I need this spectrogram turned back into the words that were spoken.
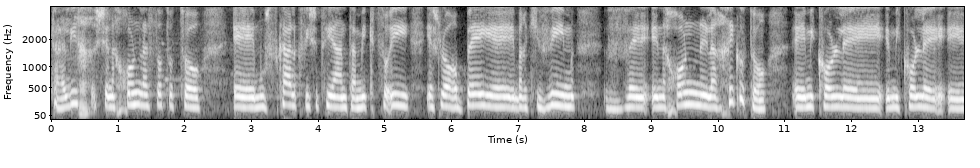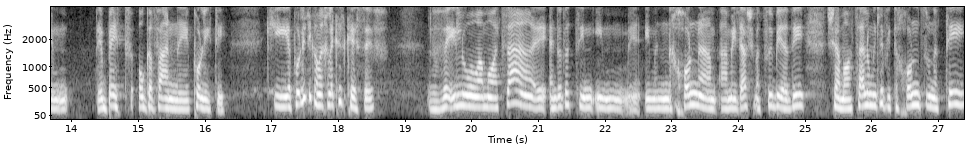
תהליך שנכון לעשות אותו מושכל, כפי שציינת, מקצועי, יש לו הרבה מרכיבים ונכון להרחיק אותו מכל, מכל בית או גוון פוליטי. כי הפוליטיקה מחלקת כסף ואילו המועצה, אני לא יודעת אם, אם, אם נכון המידע שמצוי בידי, שהמועצה הלאומית לביטחון תזונתי,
